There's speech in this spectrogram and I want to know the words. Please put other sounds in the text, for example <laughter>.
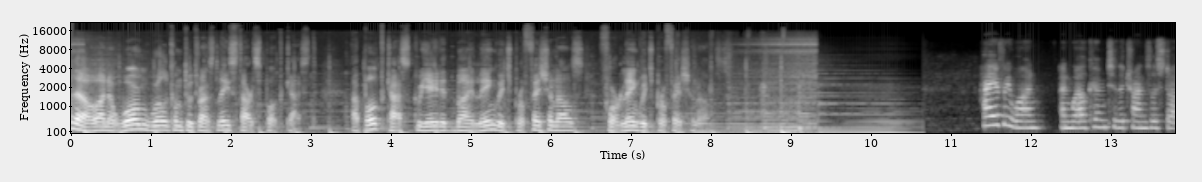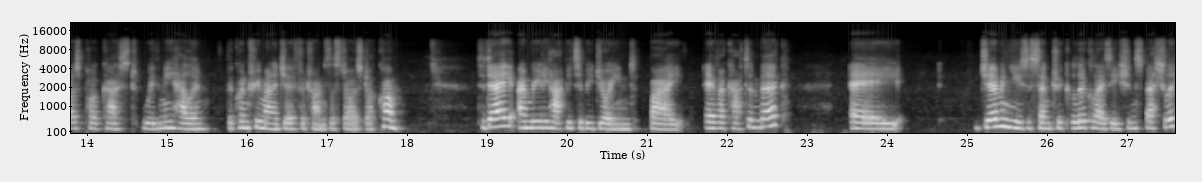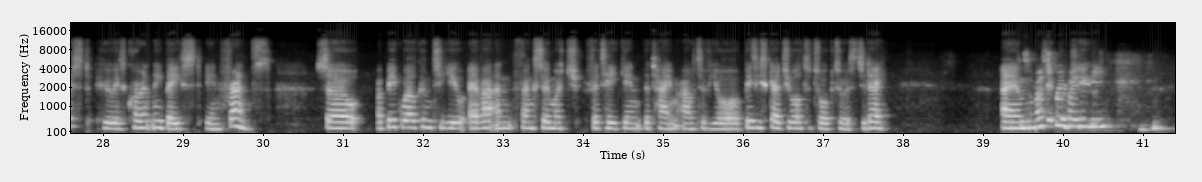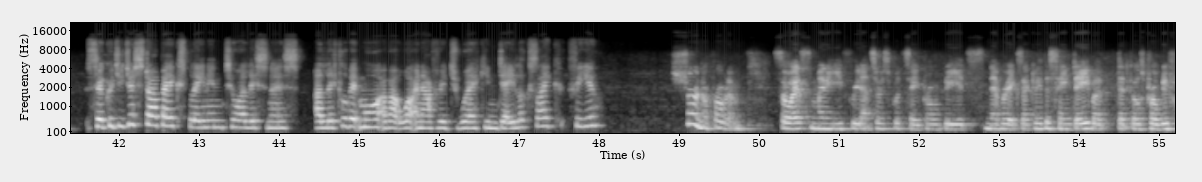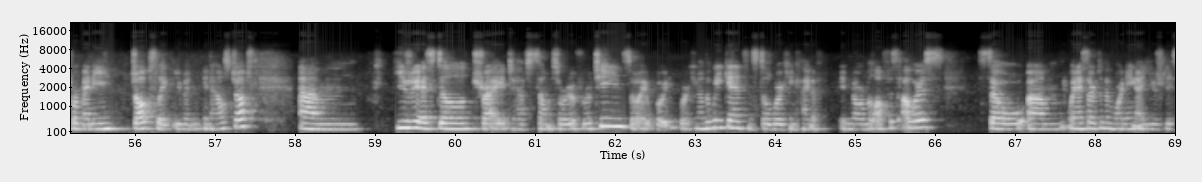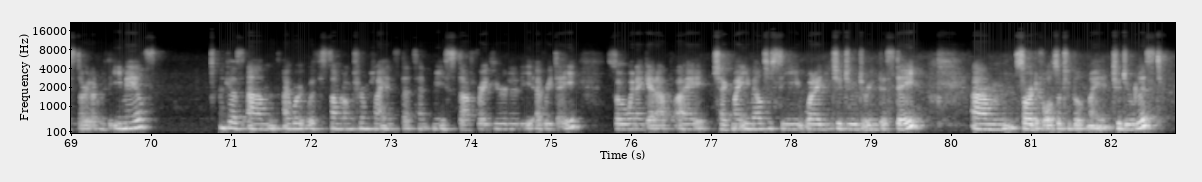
Hello, and a warm welcome to Translate Stars podcast, a podcast created by language professionals for language professionals. Hi, everyone, and welcome to the Translate Stars podcast with me, Helen, the country manager for translatestars.com. Today, I'm really happy to be joined by Eva Kattenberg, a German user centric localization specialist who is currently based in France. So, a big welcome to you, Eva, and thanks so much for taking the time out of your busy schedule to talk to us today. Um, Thank you so much for inviting me. <laughs> <laughs> so, could you just start by explaining to our listeners a little bit more about what an average working day looks like for you? Sure, no problem. So, as many freelancers would say, probably it's never exactly the same day, but that goes probably for many jobs, like even in house jobs. Um, usually, I still try to have some sort of routine. So, I avoid working on the weekends and still working kind of in normal office hours. So, um, when I start in the morning, I usually start out with emails because um, I work with some long term clients that send me stuff regularly every day. So when I get up, I check my email to see what I need to do during this day, um, sort of also to build my to do list.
